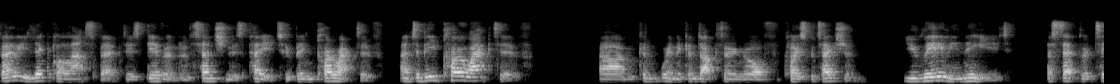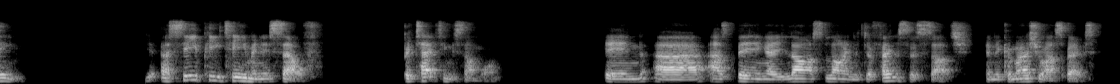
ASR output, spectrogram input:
Very little aspect is given and attention is paid to being proactive. And to be proactive um, con- when the conducting of close protection, you really need a separate team. A CP team in itself, protecting someone in uh, as being a last line of defense as such in the commercial aspects.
